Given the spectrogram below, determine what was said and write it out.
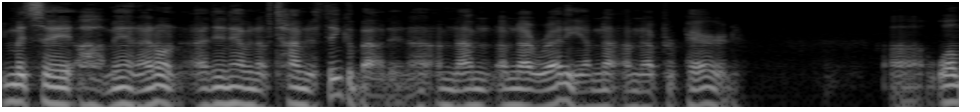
you might say, "Oh man, I don't, I didn't have enough time to think about it. I'm, I'm, I'm not ready. I'm not, I'm not prepared." Uh, well,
